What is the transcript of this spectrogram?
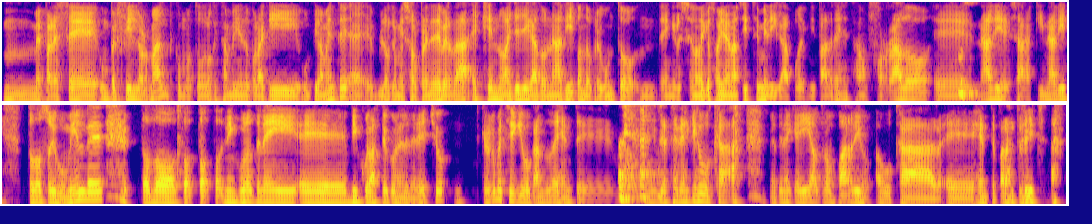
Mm, me parece un perfil normal, como todos los que están viniendo por aquí últimamente. Eh, lo que me sorprende de verdad es que no haya llegado nadie cuando pregunto en el seno de qué familia naciste y me diga, pues mi padre estaban forrados, eh, nadie, o sea, aquí nadie, todos sois humildes, todos, ninguno tenéis eh, vinculación con el derecho. Creo que me estoy equivocando de gente. Voy a tener que buscar, voy a tener que ir a otros barrios a buscar gente para entrevistas.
